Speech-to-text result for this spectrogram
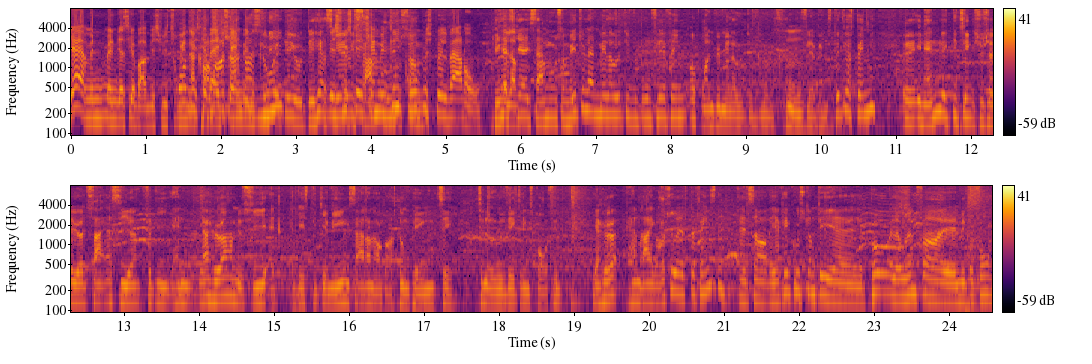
Ja, men, men jeg siger bare, hvis vi tror, Men vi skal være i. Champions League, det er jo- det her hvis sker vi i skal i samme Champions uge League gruppespil hvert år, Det her sker i samme uge, som Midtjylland melder ud, de vil bruge flere penge, og Brøndby melder ud, de vil bruge mm. flere penge. Så det bliver spændende. Øh, En anden vigtig ting, synes jeg, at Sejr siger, fordi han, jeg hører ham jo sige, at hvis det giver mening, så er der nok også nogle penge til til noget udvikling sportsligt. Jeg hører, han rækker også ud efter fansene. Altså, og jeg kan ikke huske, om det er øh, på eller uden for øh, mikrofon.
